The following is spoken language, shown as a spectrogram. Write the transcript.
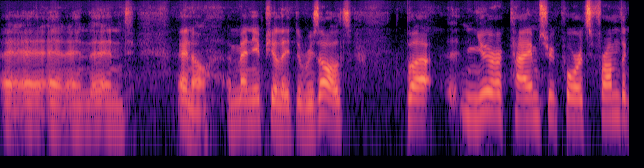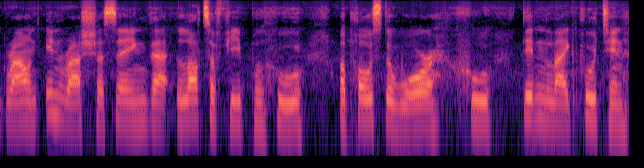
and, and, and you know manipulate the results. But New York Times reports from the ground in Russia saying that lots of people who opposed the war, who didn't like Putin,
